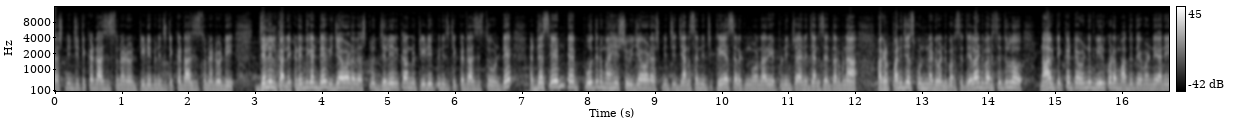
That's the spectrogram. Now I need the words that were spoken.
వెస్ట్ నుంచి టికెట్ ఆశిస్తున్నటువంటి టీడీపీ నుంచి టికెట్ ఆశిస్తున్నటువంటి జలీల్ ఖాన్. ఇక్కడ ఎందుకంటే విజయవాడ వెస్ట్లో జలీల్ ఖాన్ టీడీపీ నుంచి టికెట్ ఆశిస్తూ ఉంటే at the same time Pothina Mahesh Vijayawada west నుంచి జనసేన నుంచి క్రియాశీలకంగా ఉన్నారు. ఎప్పటి నుంచో ఆయన జనసేన తరపున అక్కడ పని చేసుకుంటున్నటువంటి పరిస్థితి. ఇలాంటి పరిస్థితుల్లో నాకు టికెట్ ఇవ్వండి మీరు కూడా మద్దతు ఇవ్వండి అని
